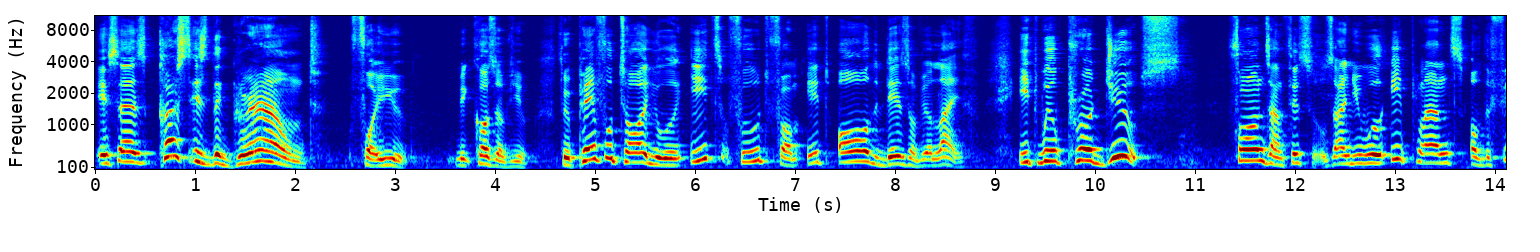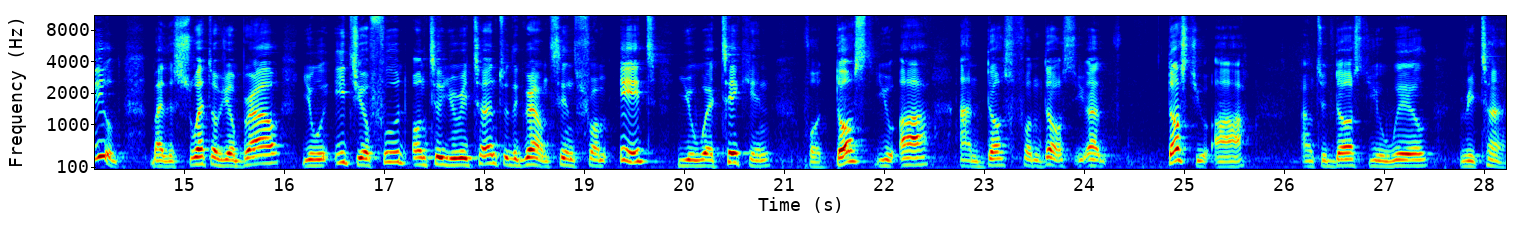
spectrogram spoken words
It says, Cursed is the ground for you because of you. Through painful toil, you will eat food from it all the days of your life. It will produce thorns and thistles, and you will eat plants of the field. By the sweat of your brow, you will eat your food until you return to the ground, since from it you were taken. For dust you are, and dust from dust you are, dust you are, and to dust you will return.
